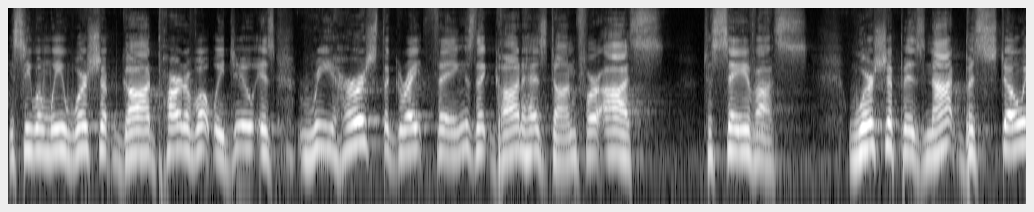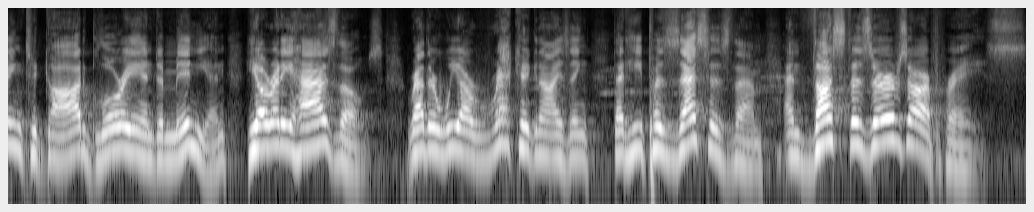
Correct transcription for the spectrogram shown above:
You see, when we worship God, part of what we do is rehearse the great things that God has done for us to save us. Worship is not bestowing to God glory and dominion, He already has those. Rather, we are recognizing that He possesses them and thus deserves our praise.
